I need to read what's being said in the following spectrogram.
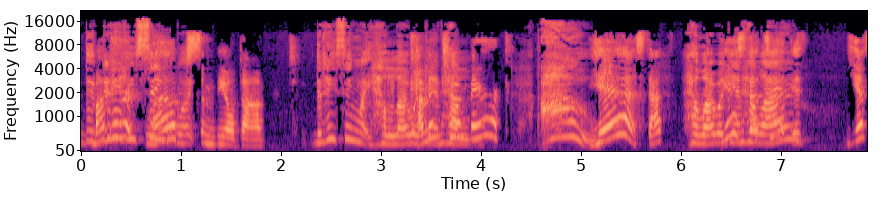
Did- my did parents loved like- some Neil Diamond. Did he sing like "Hello Coming Again"? to Hel- America. Oh, Yes, that's Hello again, yes, hello. it. It- yes,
